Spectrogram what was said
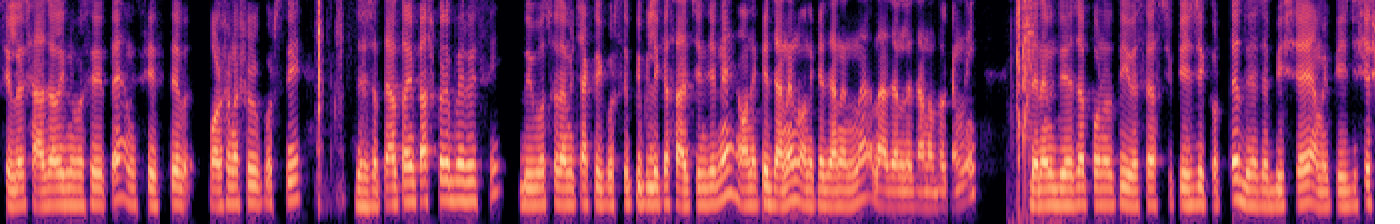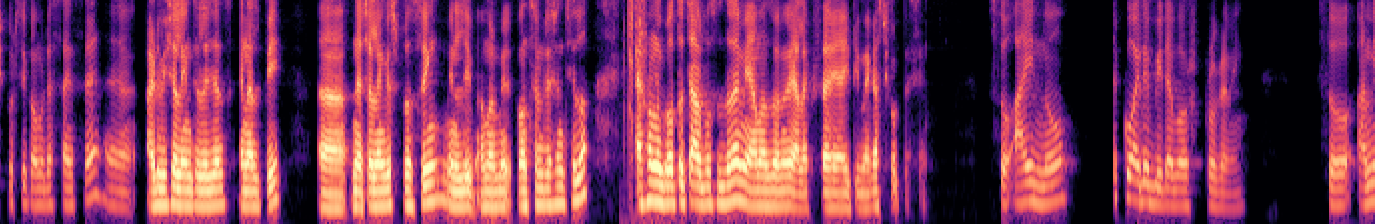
সিলেট শাহজালাল ইউনিভার্সিটিতে আমি সিএসসি তে পড়াশোনা শুরু করছি। দুই হাজার তেরোতে আমি পাশ করে বের হয়েছি। দুই বছর আমি চাকরি করছি পিপিলিকা সার্চ ইঞ্জিনে অনেকে জানেন অনেকে জানেন না না জানলে জানা দরকার নেই। দেন আমি দুই হাজার পনেরোতে ইউএসএ আসছি পিএইচডি করতে। দুই হাজার বিশে আমি পিএইচডি শেষ করছি কম্পিউটার সায়েন্সে artificial intelligence NLP natural language processing mainly আমার কনসেন্ট্রেশন ছিল। এখন গত চার বছর ধরে আমি আমাজনের অ্যালেক্সা আই কাজ করতেছি। So I know quite a bit about programming so আমি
